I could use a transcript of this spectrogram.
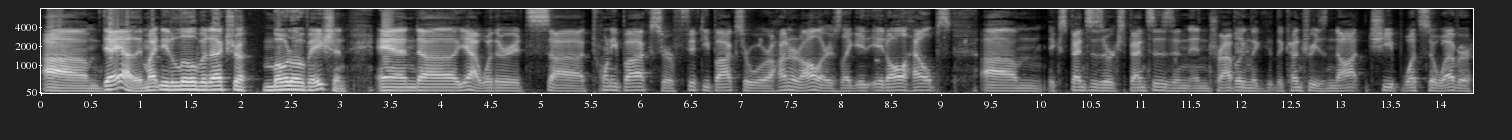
Um, yeah, they might need a little bit extra motivation. And uh, yeah whether it's uh, 20 bucks or 50 bucks or hundred dollars like it, it all helps. Um, expenses are expenses and, and traveling the, the country is not cheap whatsoever.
